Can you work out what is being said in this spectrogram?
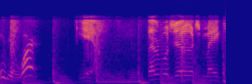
Is it what? Yeah. federal judge makes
